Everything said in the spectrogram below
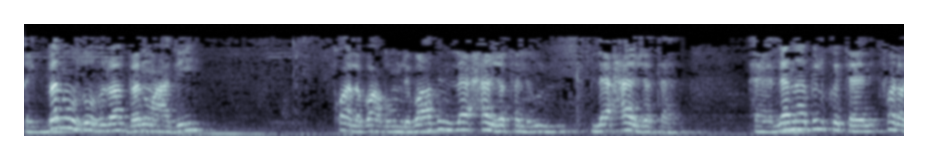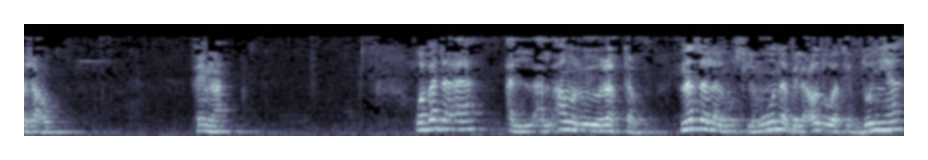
طيب بنو زهرة بنو عدي قال بعضهم لبعض لا حاجة لا حاجة لنا بالقتال فرجعوا. فهمنا وبدأ الأمر يرتب. نزل المسلمون بالعدوة الدنيا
